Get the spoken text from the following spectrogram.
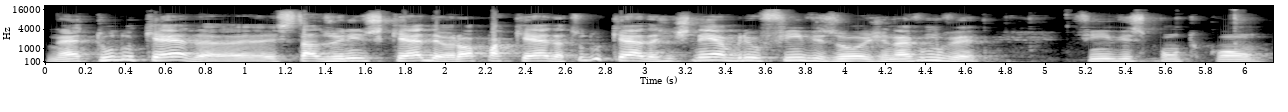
né? Tudo queda. Estados Unidos queda, Europa queda, tudo queda. A gente nem abriu o Finvis hoje, né? Vamos ver. Finvis.com.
